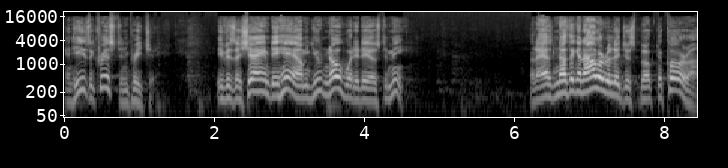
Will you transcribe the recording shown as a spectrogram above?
And he's a Christian preacher. If it's a shame to him, you know what it is to me. There's nothing in our religious book, the Quran,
